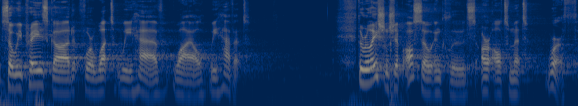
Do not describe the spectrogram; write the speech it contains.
So we praise God for what we have while we have it. The relationship also includes our ultimate worth.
